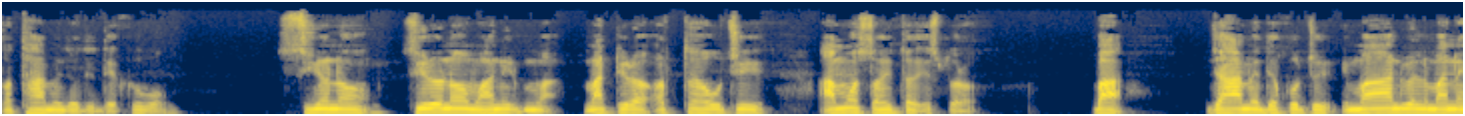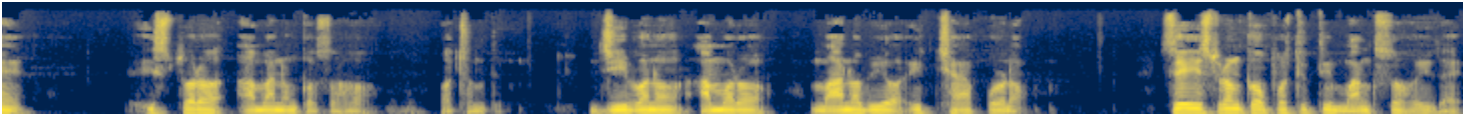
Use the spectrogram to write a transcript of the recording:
କଥା ଆମେ ଯଦି ଦେଖିବୁ ସିଓନ ଶିରୋନ ମାଟିର ଅର୍ଥ ହେଉଛି ଆମ ସହିତ ଈଶ୍ୱର। ବା ଯାହା ଆମେ ଦେଖୁଛୁ ଇମାନୁଏଲ ମାନେ ଈଶ୍ୱର ଆମମାନଙ୍କ ସହ ଅଛନ୍ତି। ଜୀବନ ଆମର ମାନବୀୟ ଇଚ୍ଛା ପୂରଣ। ସେ ଈଶ୍ୱରଙ୍କ ଉପସ୍ଥିତି ମାଂସ ହୋଇଯାଏ।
